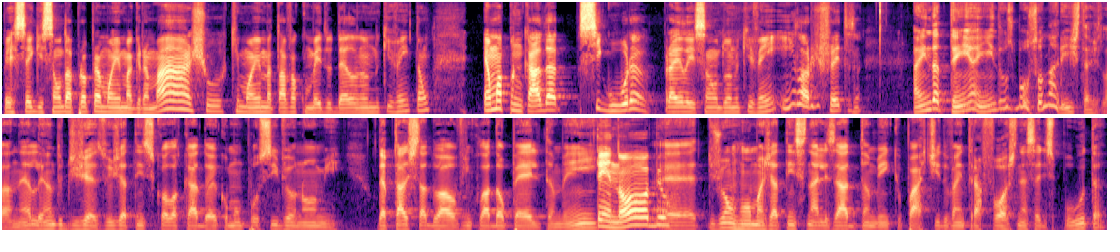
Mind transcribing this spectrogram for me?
perseguição da própria Moema Gramacho, que Moema estava com medo dela no ano que vem, então é uma pancada segura para a eleição do ano que vem em Lauro de Freitas, né? Ainda tem ainda os bolsonaristas lá, né? Leandro de Jesus já tem se colocado aí como um possível nome deputado estadual vinculado ao PL também. Tenóbio. É, João Roma já tem sinalizado também que o partido vai entrar forte nessa disputa.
